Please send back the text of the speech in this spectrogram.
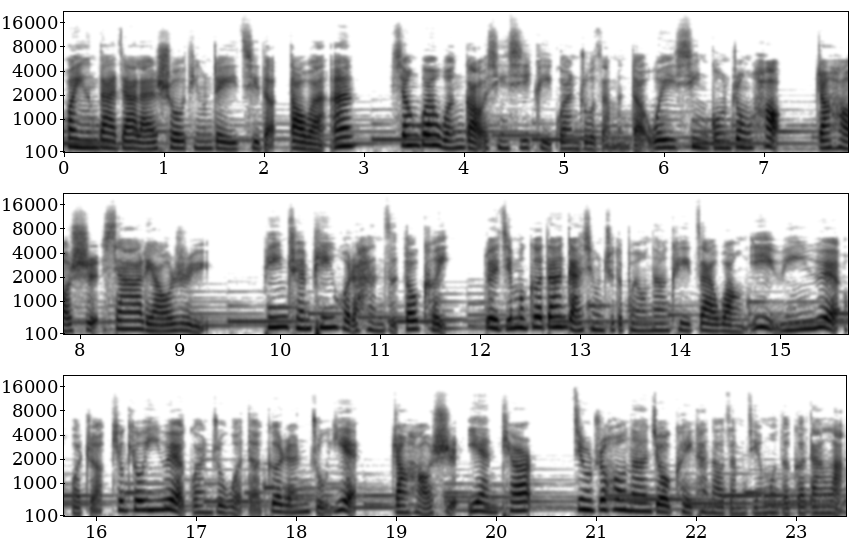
欢迎大家来收听这一期的《道晚安》。相关文稿信息可以关注咱们的微信公众号，账号是“瞎聊日语”，拼音全拼或者汉字都可以。对节目歌单感兴趣的朋友呢，可以在网易云音乐或者 QQ 音乐关注我的个人主页，账号是“燕天儿”。进入之后呢，就可以看到咱们节目的歌单了。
